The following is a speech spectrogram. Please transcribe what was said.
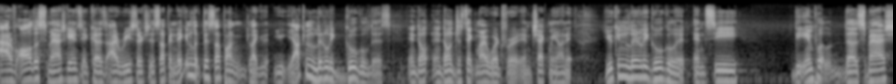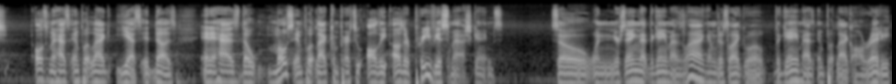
out of all the smash games because i researched this up and they can look this up on like you, y'all can literally google this and don't and don't just take my word for it and check me on it. You can literally google it and see the input does smash ultimate has input lag. Yes it does. And it has the most input lag compared to all the other previous smash games. So when you're saying that the game has lag, I'm just like, well, the game has input lag already.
